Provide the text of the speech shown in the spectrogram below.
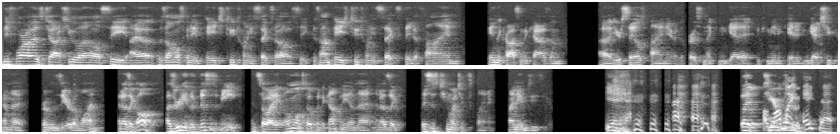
before I was Josh Eula LLC, I uh, was almost going to be page 226 LLC because on page 226 they define in the Crossing the Chasm uh, your sales pioneer, the person that can get it and communicate it and get you kind of from zero to one. And I was like, oh, I was reading like this is me, and so I almost opened a company on that, and then I was like, this is too much explaining. My name's easier. Yeah. But Oh, well, I point, might take that.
